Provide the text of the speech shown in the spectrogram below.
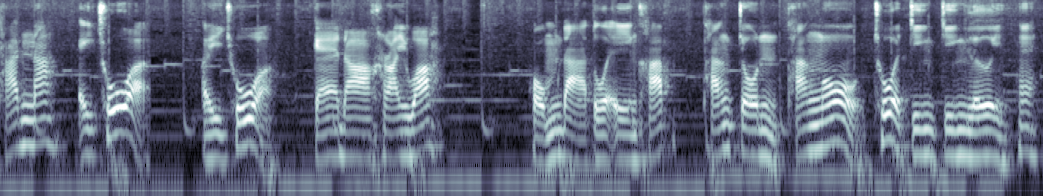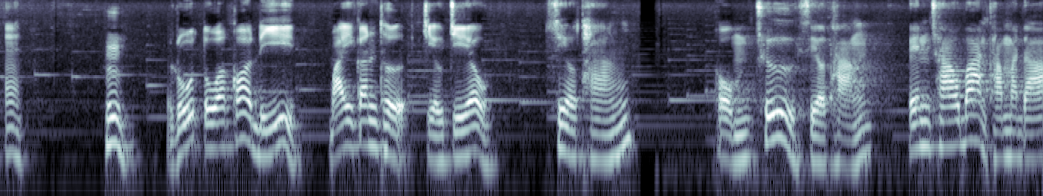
ฉันนะ ไอ้ชั่ว ไอ้ชั่ว แกด่าใครวะ ผมด่าตัวเองครับ ทั้งจน ทั้งโง่ ชั่วจริง ๆ เลยแฮะแฮะฮึมรู้ตัวก็ดี ไปกันเถอะเจียวเจียว เสี่ยวถัง ผมชื่อเสี่ยวถัง เป็นชาวบ้านธรรมดา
